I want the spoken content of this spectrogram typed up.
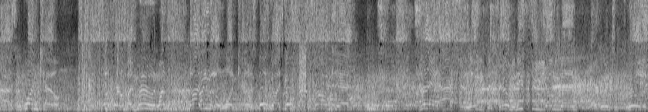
fast. A one count. Takedown by Moon. Not even a one count. As both guys go for the drop kick. Great action, ladies and gentlemen. These two young men are going to thrill this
